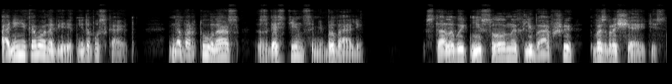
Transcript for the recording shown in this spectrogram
Они никого на берег не допускают. На борту у нас с гостинцами бывали. Стало быть, не сонно хлебавши, возвращаетесь.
